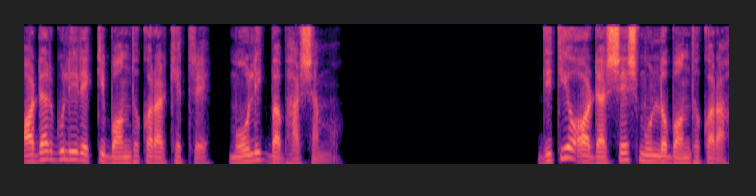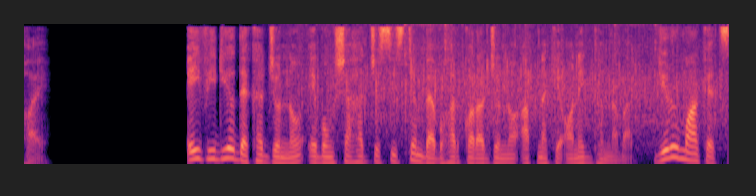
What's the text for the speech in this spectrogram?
অর্ডারগুলির একটি বন্ধ করার ক্ষেত্রে মৌলিক বা ভারসাম্য। দ্বিতীয় অর্ডার শেষ মূল্য বন্ধ করা হয়। এই ভিডিও দেখার জন্য এবং সাহায্য সিস্টেম ব্যবহার করার জন্য আপনাকে অনেক ধন্যবাদ। Zero markets.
